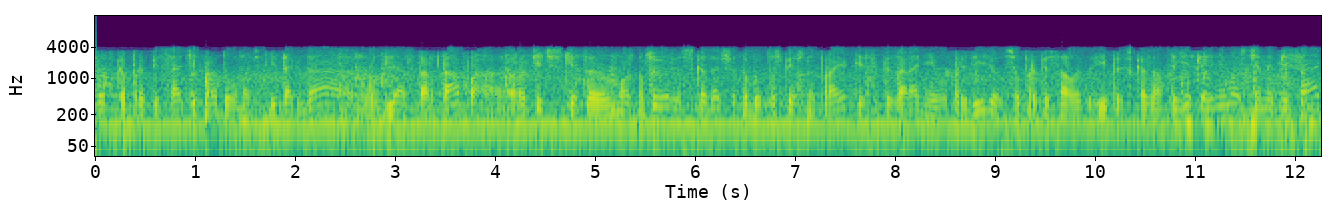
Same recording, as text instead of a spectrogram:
четко прописать и продумать. И тогда для стартапа практически это можно с уверенностью сказать, что это будет успешный проект, если ты заранее его предвидел, все прописал и предсказал. Если вы не можете написать,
